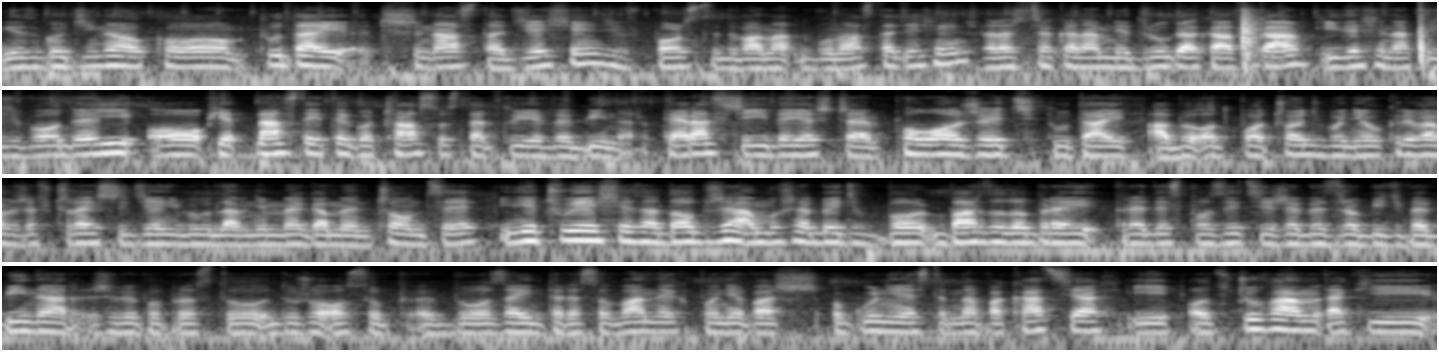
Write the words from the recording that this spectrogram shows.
jest godzina około tutaj 13.10, w Polsce 12.10. Zaraz czeka na mnie druga kawka, idę się napić wody i o 15 tego czasu startuje webinar. Teraz się idę jeszcze położyć tutaj, aby odpocząć, bo nie ukrywam, że wczorajszy dzień był dla mnie mega męczący i nie czuję się za dobrze, a muszę być w bardzo dobrej predyspozycji, żeby zrobić webinar, żeby po prostu dużo osób było zainteresowanych, ponieważ ogólnie jestem na wakacjach i odczuwam taki,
